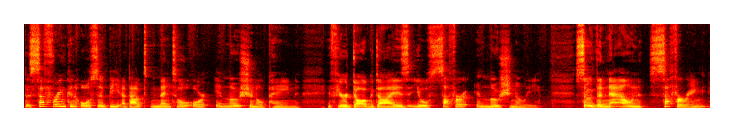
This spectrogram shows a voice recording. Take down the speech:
But suffering can also be about mental or emotional pain If your dog dies, you'll suffer emotionally. So the noun suffering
